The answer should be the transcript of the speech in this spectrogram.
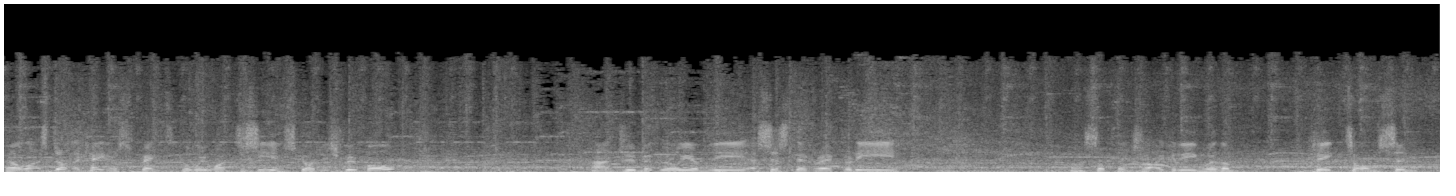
Well, that's not the kind of spectacle we want to see in Scottish football. Andrew McWilliam, the assistant referee. Oh, something's not agreeing with him. Craig Thompson.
